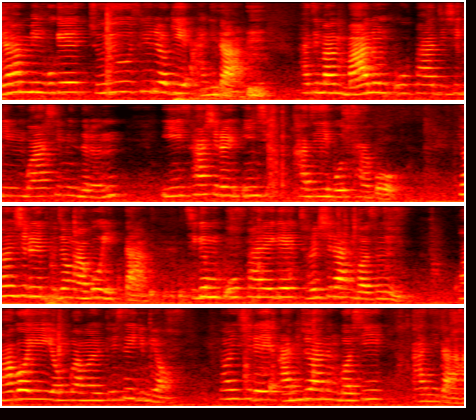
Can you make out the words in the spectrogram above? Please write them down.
대한민국의 주류 세력이 아니다. 하지만 많은 우파 지식인과 시민들은 이 사실을 인식하지 못하고 현실을 부정하고 있다. 지금 우파에게 절실한 것은 과거의 영광을 되새기며 현실에 안주하는 것이 아니다.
